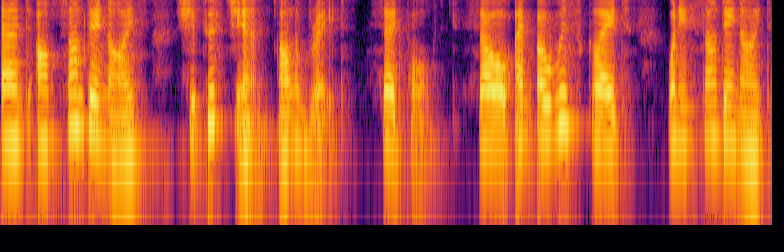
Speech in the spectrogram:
And on Sunday nights, she puts jam on the bread, said Paul. So I'm always glad when it's Sunday night,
